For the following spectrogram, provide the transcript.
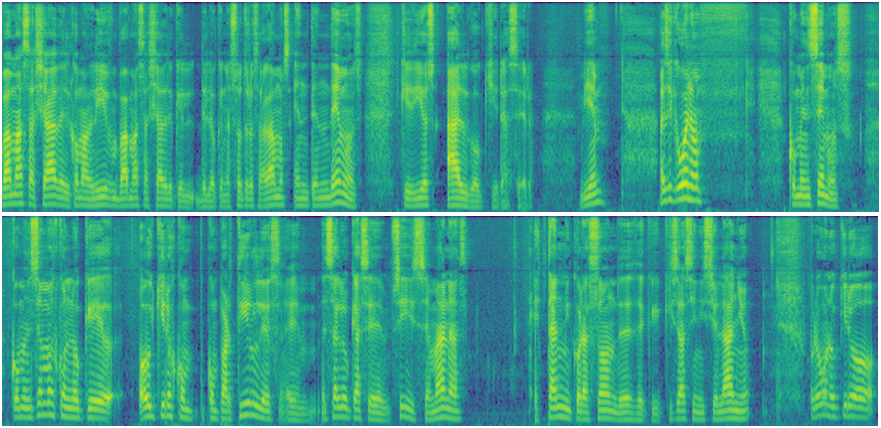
va más allá del common live, va más allá de, que, de lo que nosotros hagamos. Entendemos que Dios algo quiere hacer. Bien. Así que bueno, comencemos. Comencemos con lo que hoy quiero compartirles, eh, es algo que hace, sí, semanas está en mi corazón desde que quizás inició el año, pero bueno, quiero,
